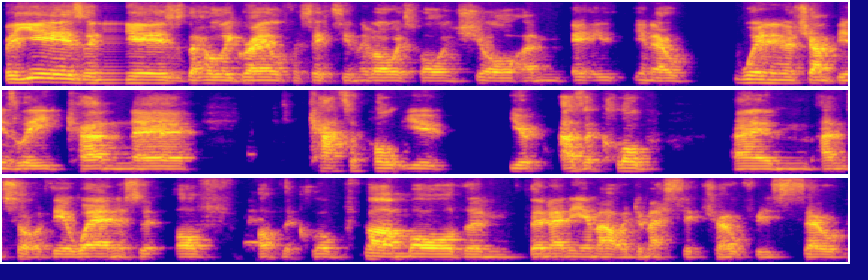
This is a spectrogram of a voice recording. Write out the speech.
for years and years as the holy grail for City, and they've always fallen short. And it, you know, winning a Champions League can uh, catapult you you as a club um, and sort of the awareness of of the club far more than than any amount of domestic trophies. So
